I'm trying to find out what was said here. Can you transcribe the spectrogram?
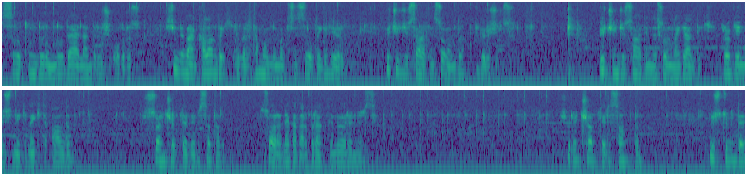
slotun durumunu değerlendirmiş oluruz. Şimdi ben kalan dakikaları tamamlamak için slota gidiyorum. Üçüncü saatin sonunda görüşürüz. Üçüncü saatin de sonuna geldik. Roger'in üstündeki nakiti aldım. Son çöpleri de bir satalım. Sonra ne kadar bıraktığını öğreniriz. Şöyle çöpleri sattım. Üstümde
